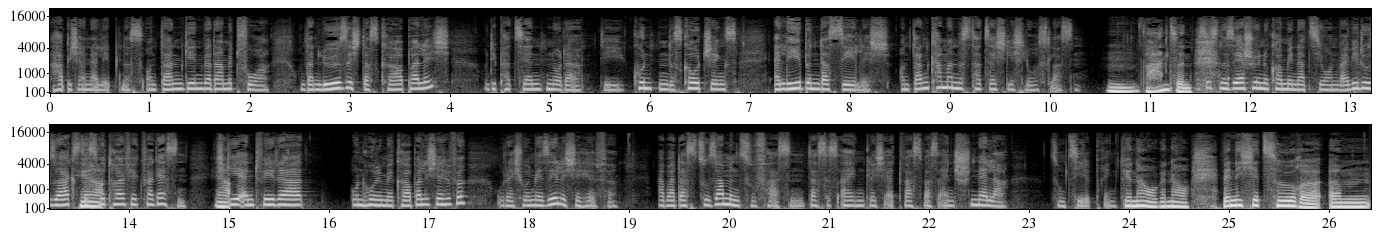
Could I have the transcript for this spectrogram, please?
habe ich ein Erlebnis. Und dann gehen wir damit vor. Und dann löse ich das körperlich und die Patienten oder die Kunden des Coachings erleben das seelisch. Und dann kann man es tatsächlich loslassen. Hm, Wahnsinn. Das ist eine sehr schöne Kombination, weil wie du sagst, Ja. das wird häufig vergessen. Ich Ja. gehe entweder und hole mir körperliche Hilfe oder ich hole mir seelische Hilfe. Aber das zusammenzufassen, das ist eigentlich etwas, was einen schneller zum Ziel bringt. Genau, genau. Wenn ich jetzt höre, ähm,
